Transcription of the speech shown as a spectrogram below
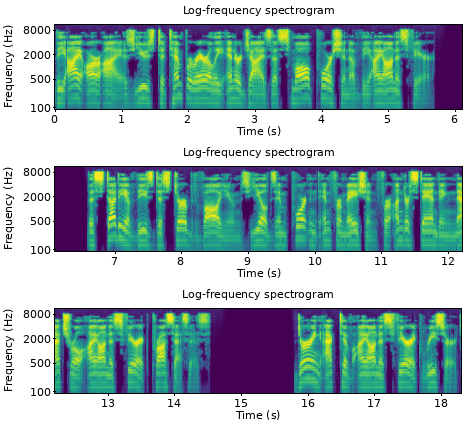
The IRI is used to temporarily energize a small portion of the ionosphere. The study of these disturbed volumes yields important information for understanding natural ionospheric processes. During active ionospheric research,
